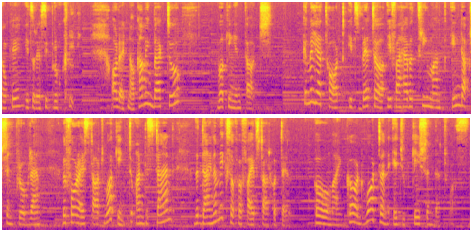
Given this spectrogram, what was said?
Okay, it's reciprocal. All right, now coming back to working in Taj. Camellia thought it's better if I have a three month induction program before I start working to understand the dynamics of a five star hotel. Oh my god, what an education that was!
